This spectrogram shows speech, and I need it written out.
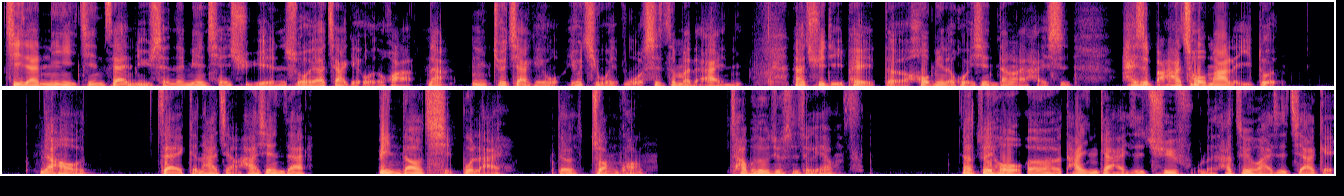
既然你已经在女神的面前许愿说要嫁给我的话，那你就嫁给我。尤其我我是这么的爱你。那屈迪佩的后面的回信，当然还是还是把他臭骂了一顿，然后再跟他讲他现在病到起不来的状况，差不多就是这个样子。那最后，呃，他应该还是屈服了，他最后还是嫁给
